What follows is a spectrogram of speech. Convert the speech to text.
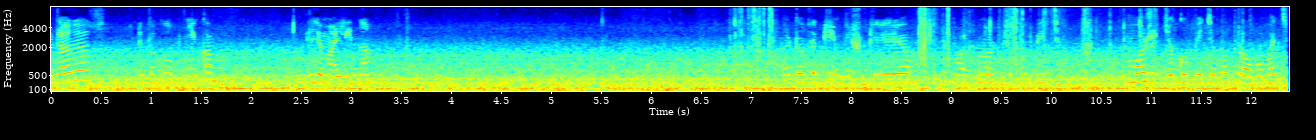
Вот это, это клубника или малина. Это вот такие мишки. Вот, можете купить. Можете купить и попробовать.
